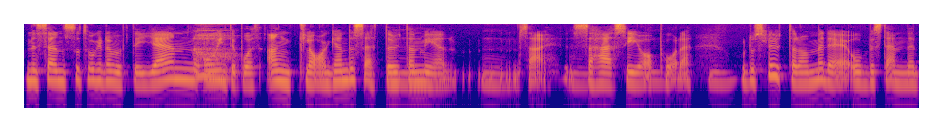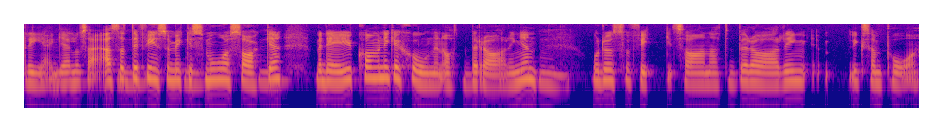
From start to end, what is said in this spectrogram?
Men sen så tog de upp det igen och inte på ett anklagande sätt Mm. utan mer så här, så här ser jag på det. Och då slutade de med det och bestämde en regel och så här. Alltså att det finns så mycket små saker men det är ju kommunikationen och beröringen. Och då så fick, sa han att beröring liksom på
